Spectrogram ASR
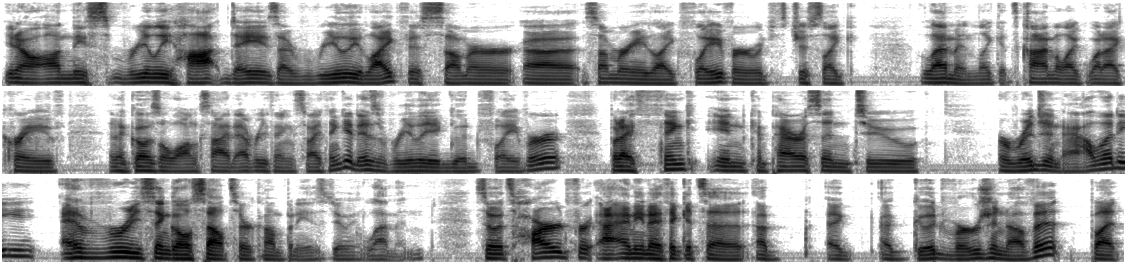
you know, on these really hot days, I really like this summer, uh, summery like flavor, which is just like lemon. Like it's kind of like what I crave and it goes alongside everything. So I think it is really a good flavor. But I think in comparison to originality, every single seltzer company is doing lemon. So it's hard for. I mean, I think it's a a, a, a good version of it, but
